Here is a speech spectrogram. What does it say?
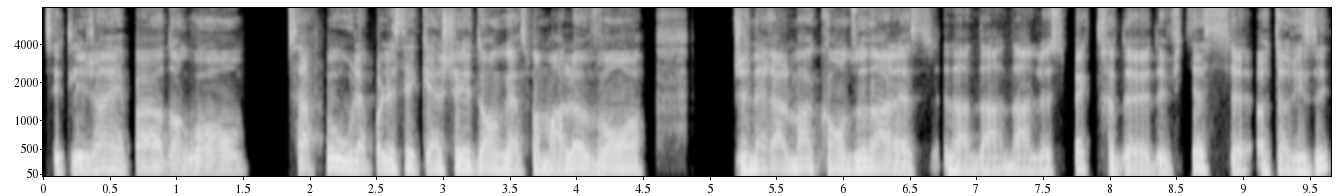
c'est que les gens aient peur, donc vont savent pas où la police est cachée, donc à ce moment-là, vont généralement conduire dans le, dans, le spectre de, vitesse euh, autorisée.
